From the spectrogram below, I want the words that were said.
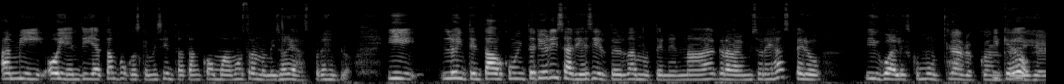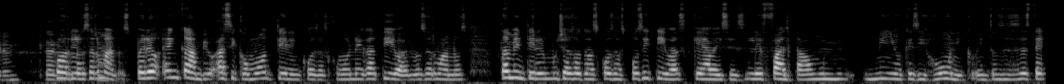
a mí hoy en día tampoco es que me sienta tan cómoda mostrando mis orejas, por ejemplo. Y lo he intentado como interiorizar y decir, de verdad, no tienen nada grave en mis orejas, pero igual es común Claro, cuando te quedó. dijeron. por los hermanos. Pero en cambio, así como tienen cosas como negativas los hermanos, también tienen muchas otras cosas positivas que a veces le falta a un niño que es hijo único. Entonces es este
